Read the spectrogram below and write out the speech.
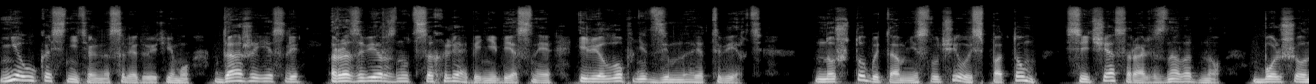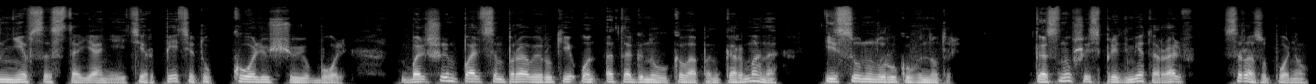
неукоснительно следуют ему, даже если разверзнутся хляби небесные или лопнет земная твердь. Но что бы там ни случилось потом, Сейчас Ральф знал одно – больше он не в состоянии терпеть эту колющую боль. Большим пальцем правой руки он отогнул клапан кармана и сунул руку внутрь. Коснувшись предмета, Ральф сразу понял,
